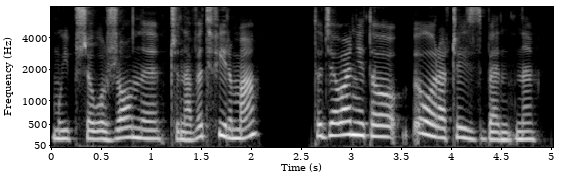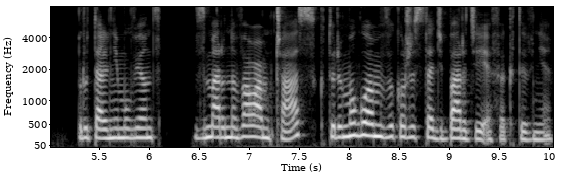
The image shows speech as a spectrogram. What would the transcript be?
mój przełożony, czy nawet firma, to działanie to było raczej zbędne. Brutalnie mówiąc, zmarnowałam czas, który mogłam wykorzystać bardziej efektywnie,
